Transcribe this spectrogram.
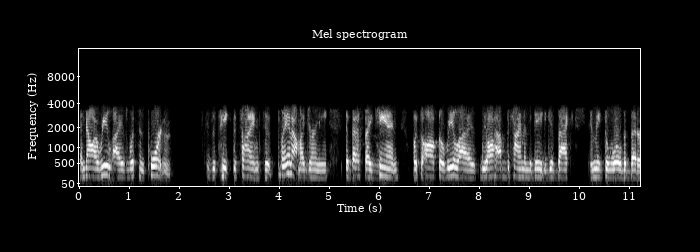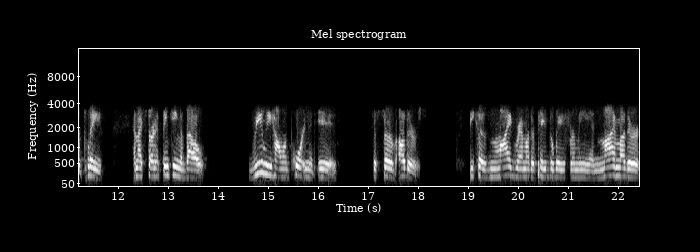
And now I realize what's important is to take the time to plan out my journey the best I mm-hmm. can, but to also realize we all have the time in the day to give back and make the world a better place. And I started thinking about really how important it is to serve others because my grandmother paved the way for me and my mother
